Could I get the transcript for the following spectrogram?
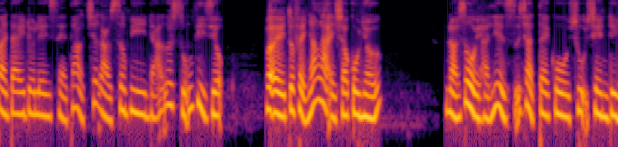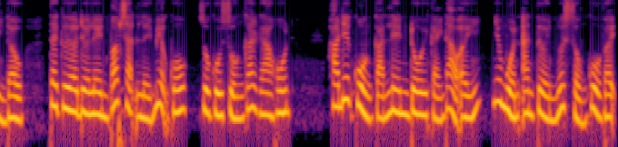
bàn tay đưa lên xé toạc chiếc áo sơ mi đã ướt sũng vì rượu. Vậy tôi phải nhắc lại cho cô nhớ. Nói rồi hắn liền giữ chặt tay cô trụ trên đỉnh đầu, tay kia đưa lên bóp chặn lấy miệng cô, rồi cúi xuống gắt ga hôn. Hắn điên cuồng cắn lên đôi cánh đảo ấy như muốn ăn tươi nuốt sống cô vậy.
